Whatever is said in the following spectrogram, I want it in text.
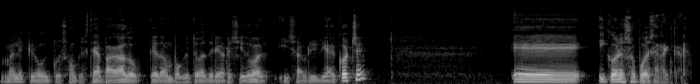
¿vale? Creo que incluso aunque esté apagado queda un poquito de batería residual y se abriría el coche. Eh, y con eso puedes arrancarlo.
